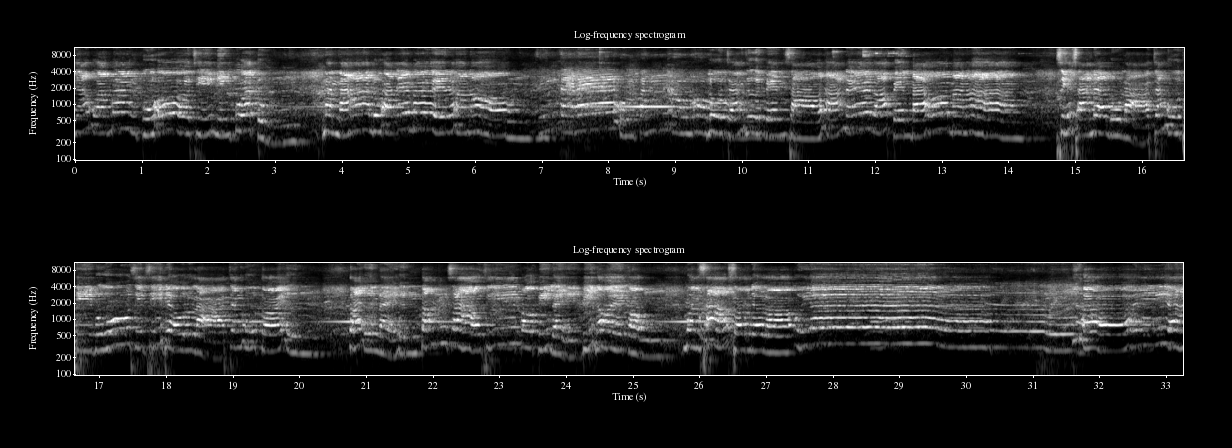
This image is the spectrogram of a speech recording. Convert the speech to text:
Nhà chỉ mình của tùng. Năn ná lu hạt em ơi là non xin tè đé hùng tấn ทีบูสีสีเดียวดูหล่าจังหูต้อยอื่นต้อยอื่นไหลอื่นต้องสาวสีเป่าปีไหลปีน้อยกล่องมวนสาวสองเดียวหล่ออุ้ยเอ้ยเฮ้ยอ่ะ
